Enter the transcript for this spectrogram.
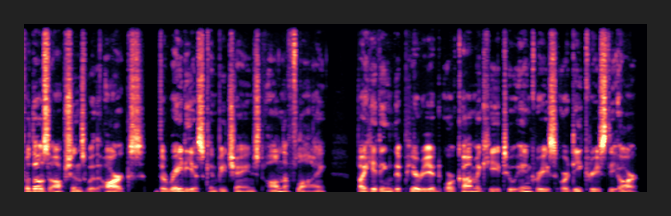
For those options with arcs, the radius can be changed on the fly by hitting the period or comma key to increase or decrease the arc.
